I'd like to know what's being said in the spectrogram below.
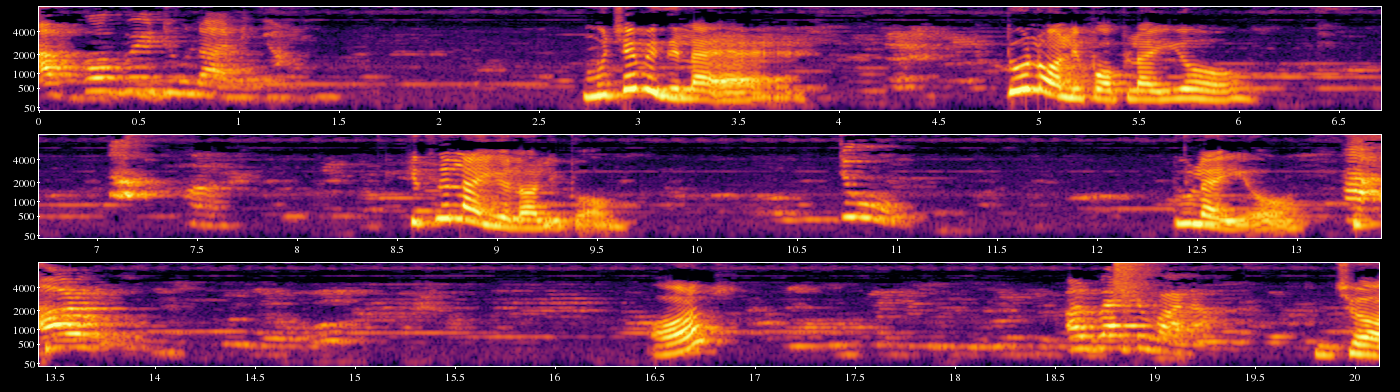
आपको भी दिया मुझे भी दिलाया है तू लॉलीपॉप लाई हो हाँ कितने लाई हो लॉलीपॉप टू तू लाई हो और और जा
